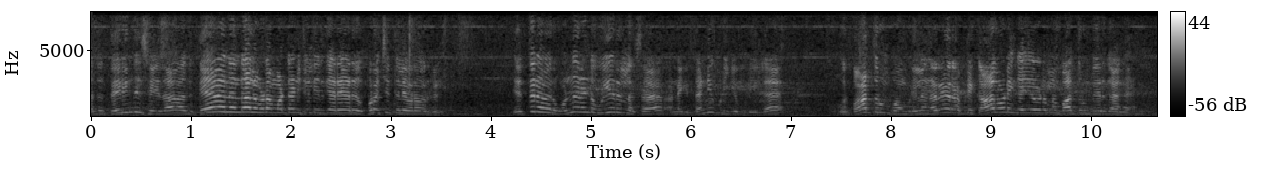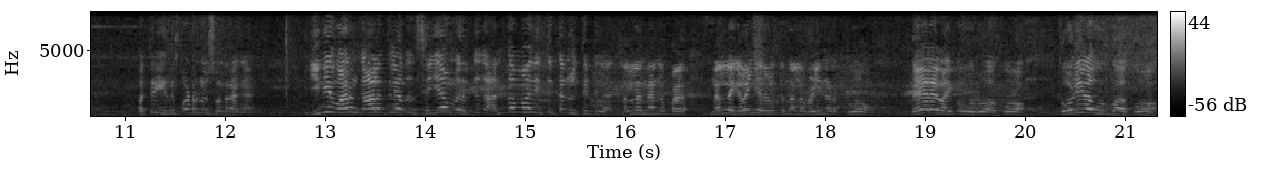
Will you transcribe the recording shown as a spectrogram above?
அது தெரிந்து செய்தால் அது தேவையான இருந்தாலும் விட மாட்டேன்னு சொல்லியிருக்காரு யாரு? புரட்சி தலைவர் அவர்கள். எத்தனை பேர்? ஒன்று ரெண்டு உயிர் இல்லை சார். அன்னைக்கு தண்ணி குடிக்க முடியல. ஒரு பாத்ரூம் போக முடியல. நிறைய பேர் அப்படி காலோடையும் கையோடலாம் பாத்ரூம் போயிருக்காங்க. பத்திரிகை ரிப்போர்ட்டர்கள் சொல்றாங்க. இனி வரும் காலத்துல அது செய்யாம இருக்கு அந்த மாதிரி திட்டங்கள் திட்டுங்க. நல்ல நாங்க ப- நல்ல இளைஞர்களுக்கு நல்ல வழி நடத்துவோம். வேலை வாய்ப்பை உருவாக்குவோம். தொழிலை உருவாக்குவோம்.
